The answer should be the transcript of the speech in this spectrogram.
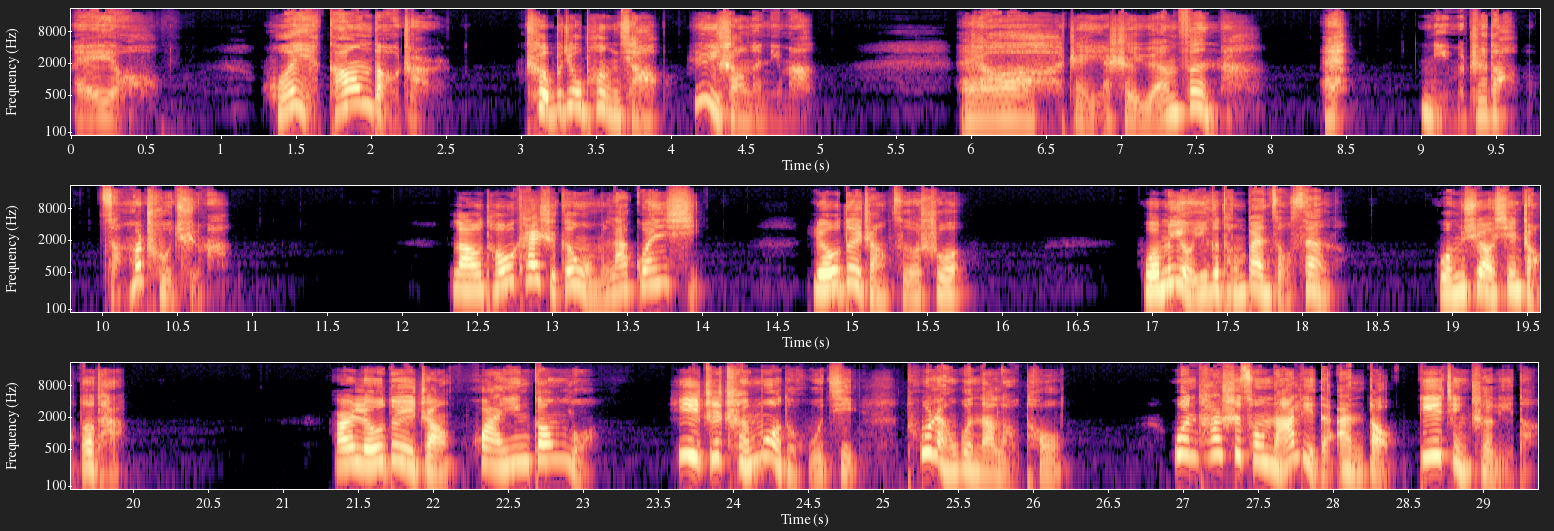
没有，我也刚到这儿，这不就碰巧遇上了你吗？哎呦，这也是缘分呐！哎，你们知道怎么出去吗？”老头开始跟我们拉关系。刘队长则说：“我们有一个同伴走散了，我们需要先找到他。”而刘队长话音刚落，一直沉默的无忌突然问那老头：“问他是从哪里的暗道跌进这里的？”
